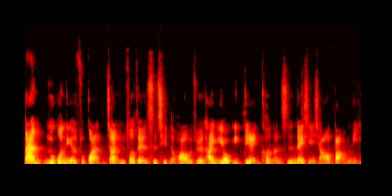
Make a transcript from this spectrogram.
但如果你的主管叫你去做这件事情的话，我觉得他有一点可能是内心想要帮你。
